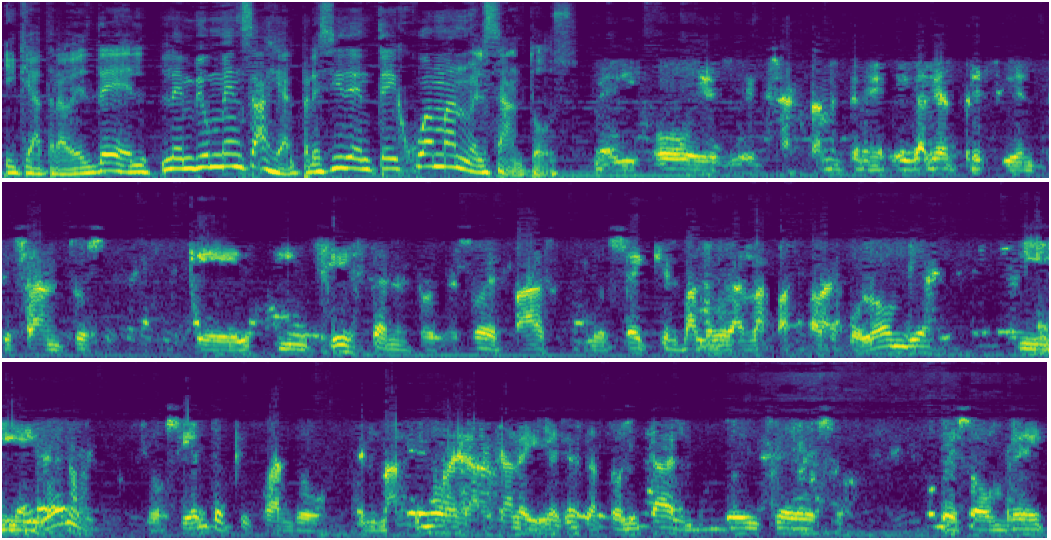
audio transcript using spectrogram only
y que a través de él le envió un mensaje al presidente Juan Manuel Santos. Me dijo exactamente, dígale al presidente Santos que insista en el proceso de paz. Yo sé que él va a lograr la paz para Colombia y bueno, yo siento que cuando el máximo jerarca de la Iglesia Católica del mundo dice eso, pues hombre,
